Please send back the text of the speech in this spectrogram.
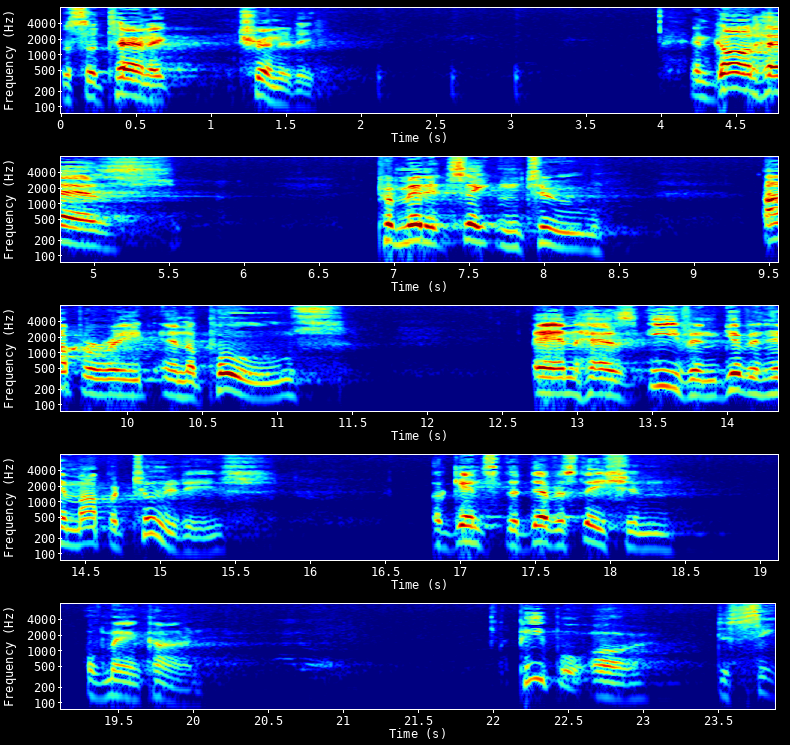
the satanic trinity. And God has permitted Satan to operate and oppose and has even given him opportunities against the devastation of mankind. People are deceived.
